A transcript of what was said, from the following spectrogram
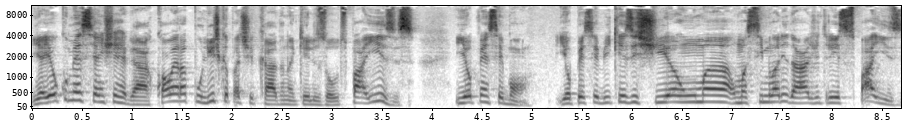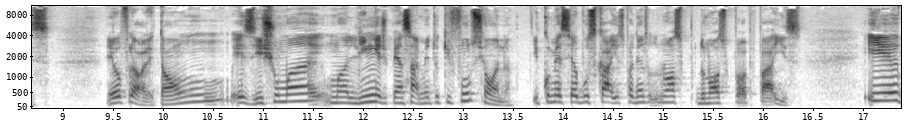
E aí eu comecei a enxergar qual era a política praticada naqueles outros países e eu pensei, bom, e eu percebi que existia uma, uma similaridade entre esses países. Eu falei, olha, então existe uma, uma linha de pensamento que funciona. E comecei a buscar isso para dentro do nosso, do nosso próprio país. E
